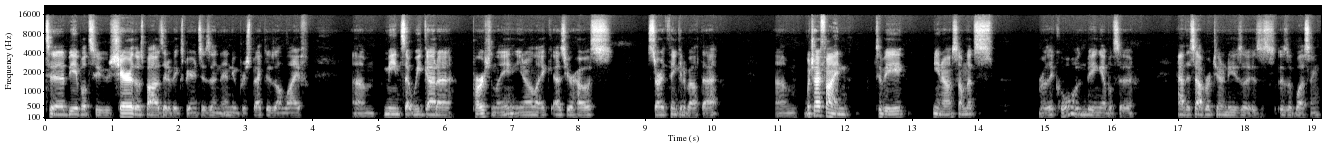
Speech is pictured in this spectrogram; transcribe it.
to be able to share those positive experiences and, and new perspectives on life um, means that we gotta personally you know like as your hosts start thinking about that um, which i find to be you know something that's really cool and being able to have this opportunity is a, is, is a blessing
